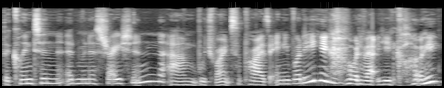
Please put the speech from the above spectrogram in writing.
the Clinton administration, um, which won't surprise anybody. what about you, Chloe?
